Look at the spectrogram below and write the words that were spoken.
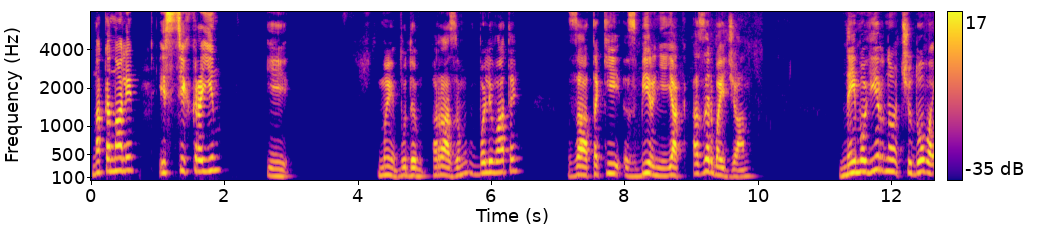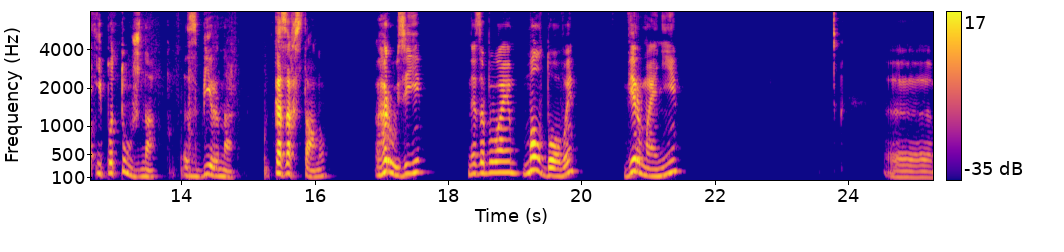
на каналі із цих країн, і ми будемо разом вболівати за такі збірні, як Азербайджан, неймовірно чудова і потужна збірна Казахстану, Грузії, не забуваємо, Молдови, Вірменії. Е,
